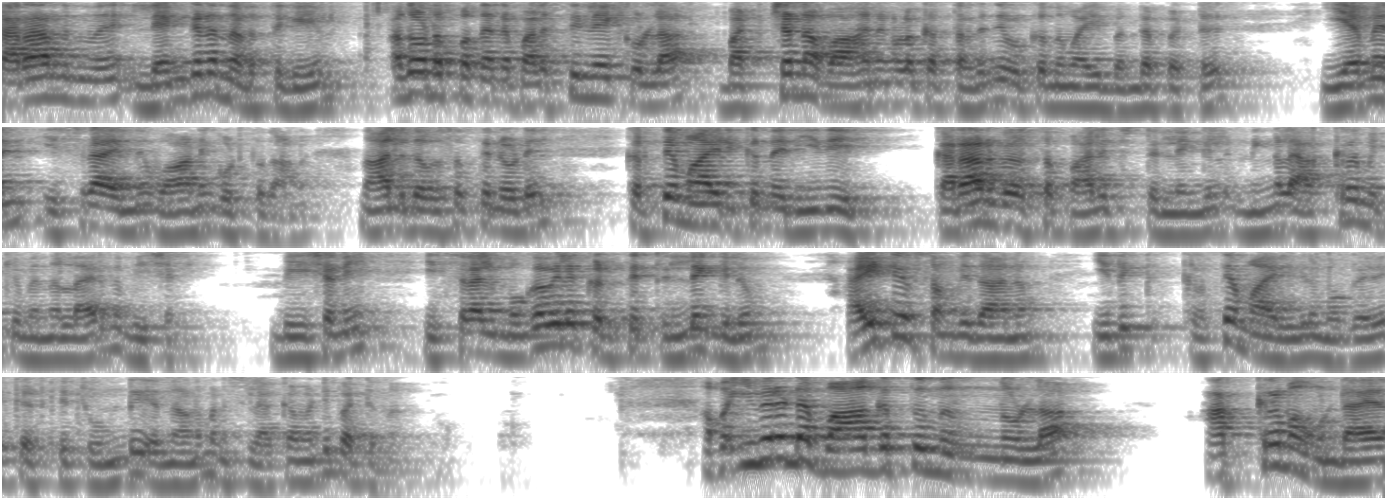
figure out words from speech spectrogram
കരാറിൽ നിന്ന് ലംഘനം നടത്തുകയും അതോടൊപ്പം തന്നെ പലസ്തീനിലേക്കുള്ള ഭക്ഷണ വാഹനങ്ങളൊക്കെ തടഞ്ഞു വെക്കുന്നതുമായി ബന്ധപ്പെട്ട് യമൻ ഇസ്രായേലിന് വാണി കൊടുത്തതാണ്. നാല് ദിവസത്തിനുള്ളിൽ കൃത്യമായിരിക്കുന്ന രീതിയിൽ കരാർ വ്യവസ്ഥ പാലിച്ചിട്ടില്ലെങ്കിൽ നിങ്ങളെ ആക്രമിക്കുമെന്നുള്ളായിരുന്നു ഭീഷണി. ഭീഷണി ഇസ്രായേൽ മുഖവിലേക്ക് എടുത്തിട്ടില്ലെങ്കിലും ഐ ടി എഫ് സംവിധാനം ഇത് കൃത്യമായ രീതിയിൽ മുഖവിലേക്ക് എടുത്തിട്ടുണ്ട് എന്നാണ് മനസ്സിലാക്കാൻ വേണ്ടി പറ്റുന്നത്. അപ്പോൾ ഇവരുടെ ഭാഗത്ത് നിന്നുള്ള അക്രമമുണ്ടായാൽ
